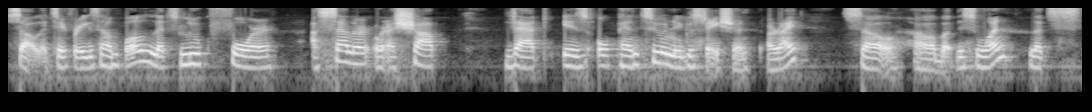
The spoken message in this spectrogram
so let's say, for example, let's look for a seller or a shop that is open to negotiation. All right. So how about this one? Let's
